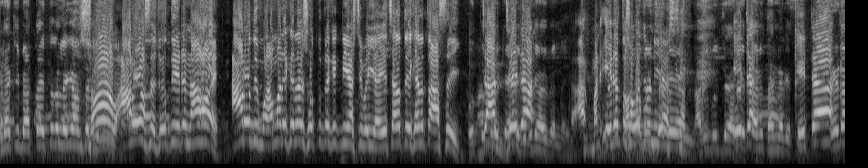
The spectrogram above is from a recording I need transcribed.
এটা কি ব্যর্থায়িত্ব লেগে আনতে সব আরও আছে যদি এটা না হয় আরও দিব আমার এখানে সত্তরটা কেক নিয়ে আসছি ভাইয়া। এছাড়া তো এখানে তো আছেই। যার যেটা মানে এটা তো সবার জন্য নিয়ে আসছি। আমি বুঝছি এটা আমি থামিয়া গেছি। এটা এটা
